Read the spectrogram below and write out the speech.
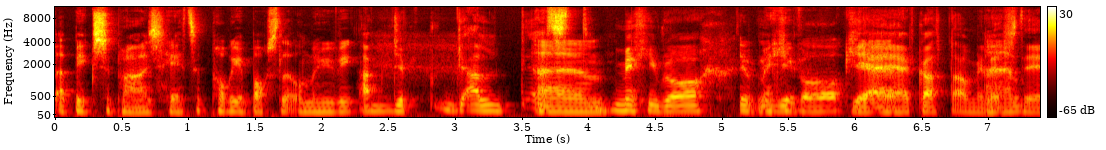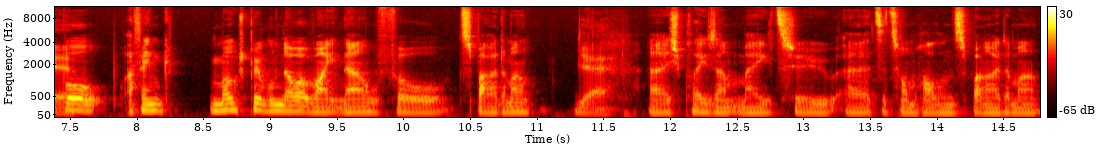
a, a big surprise hit, probably a boss little movie. I'm, I'll, Um, Mickey Rourke. Mickey. Rourke, Yeah, yeah. I've got that on my list Um, here. But I think most people know her right now for Spider Man. yeah, Uh, she plays Aunt May to uh, to Tom Holland Spider Man.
